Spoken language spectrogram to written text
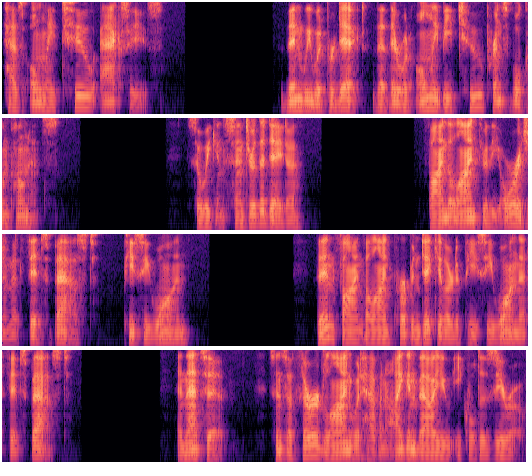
has only two axes. Then we would predict that there would only be two principal components. So we can center the data, find the line through the origin that fits best, PC1, then find the line perpendicular to PC1 that fits best. And that's it. Since a third line would have an eigenvalue equal to 0,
